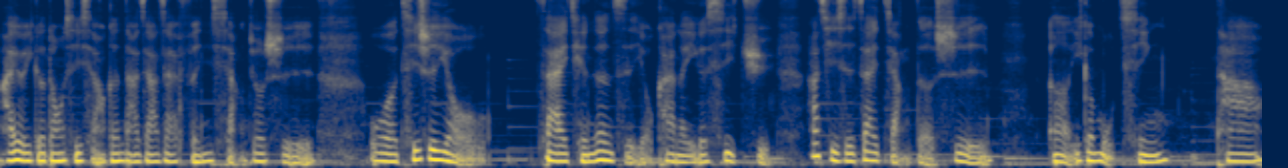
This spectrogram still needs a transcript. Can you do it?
还有一个东西想要跟大家再分享，就是我其实有在前阵子有看了一个戏剧，它其实在讲的是呃一个母亲她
